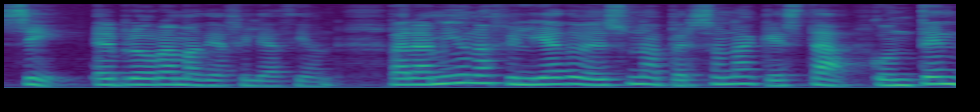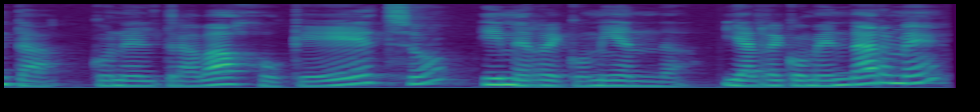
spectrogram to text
sí, el programa de afiliación. Para mí un afiliado es una persona que está contenta con el trabajo que he hecho y me recomienda. Y al recomendarme,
